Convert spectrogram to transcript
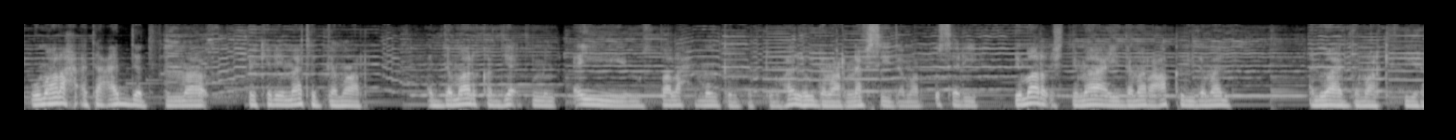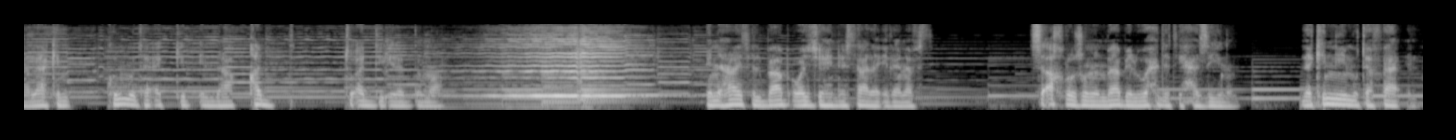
وما راح أتعدد في, في كلمات الدمار. الدمار قد يأتي من أي مصطلح ممكن تكتبه. هل هو دمار نفسي دمار أسري دمار اجتماعي دمار عقلي دمار أنواع الدمار كثيرة لكن كن متأكد أنها قد تؤدي إلى الدمار. في نهاية الباب أوجه رسالة إلى نفسي. سأخرج من باب الوحدة حزينا. لكني متفائل.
